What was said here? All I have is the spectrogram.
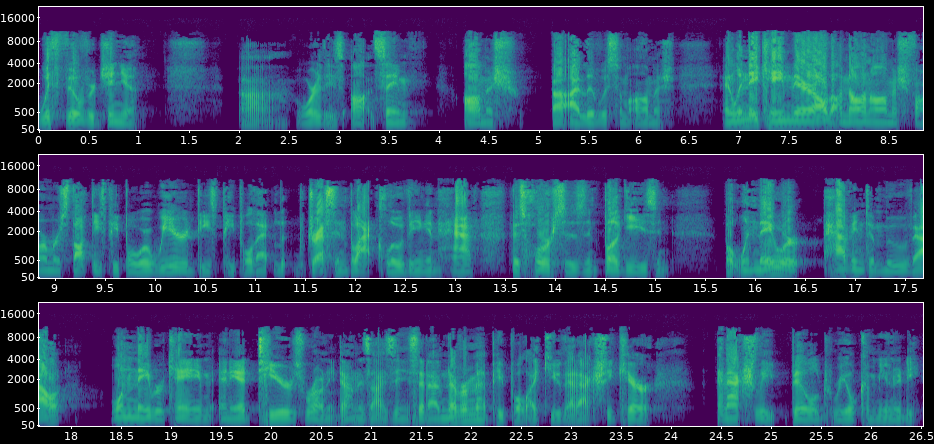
Wytheville, Virginia, uh, where these uh, same Amish. Uh, I live with some Amish. And when they came there, all the non-Amish farmers thought these people were weird. These people that dress in black clothing and have this horses and buggies. And, but when they were having to move out, one neighbor came and he had tears running down his eyes and he said, I've never met people like you that actually care and actually build real community.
